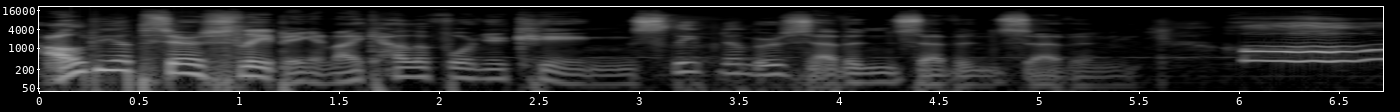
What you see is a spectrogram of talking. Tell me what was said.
"I'll be upstairs sleeping in my California King, sleep number seven seven seven. Oh.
